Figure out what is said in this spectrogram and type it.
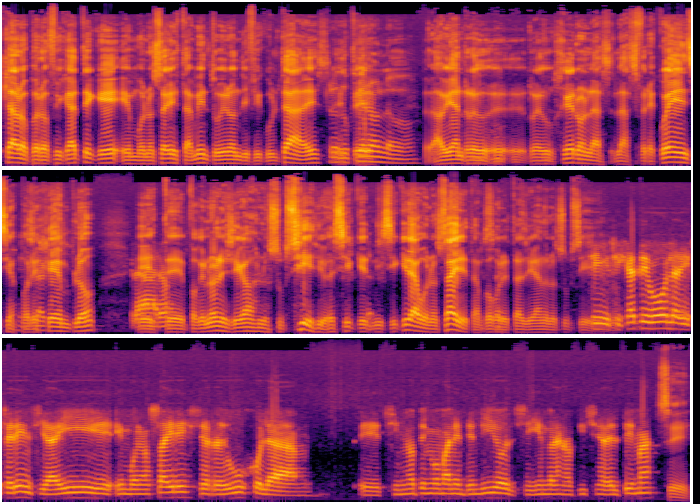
Claro, pero fíjate que en Buenos Aires también tuvieron dificultades. Redujeron este, Habían eh, redujeron las, las frecuencias, por ejemplo, este, porque no les llegaban los subsidios, es decir, que ni siquiera a Buenos Aires tampoco le están llegando los subsidios. Sí, fíjate vos la diferencia, ahí en Buenos Aires se redujo la, eh, si no tengo mal entendido, siguiendo las noticias del tema, se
